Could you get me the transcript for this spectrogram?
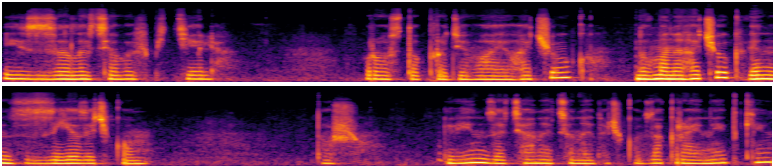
із лицевих петель просто продіваю гачок. Ну, в мене гачок, він з язичком. Тож він затягне цю ниточку за край нитки,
